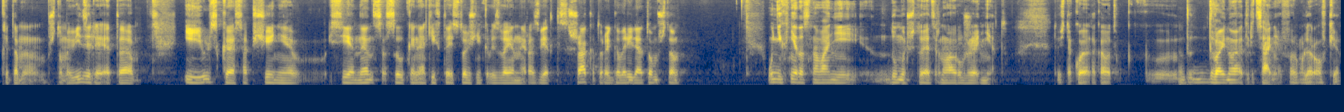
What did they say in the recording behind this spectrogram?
к этому, что мы видели, это июльское сообщение CNN со ссылкой на каких-то источников из военной разведки США, которые говорили о том, что у них нет оснований думать, что ядерного оружия нет. То есть такое, такая вот двойное отрицание формулировки.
